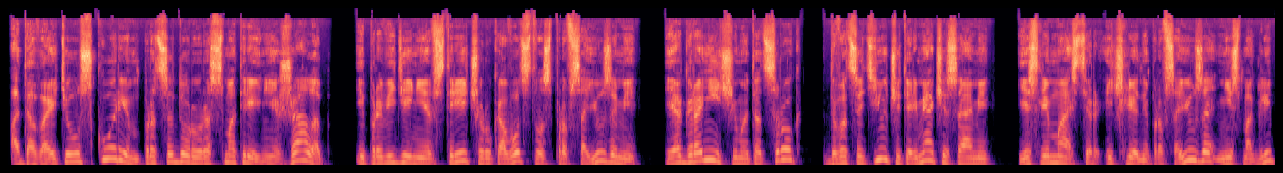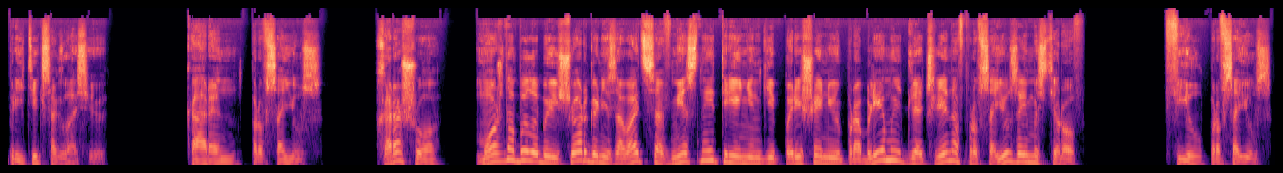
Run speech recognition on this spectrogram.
А давайте ускорим процедуру рассмотрения жалоб и проведения встреч руководства с профсоюзами и ограничим этот срок 24 часами, если мастер и члены профсоюза не смогли прийти к согласию. Карен, профсоюз. Хорошо, можно было бы еще организовать совместные тренинги по решению проблемы для членов профсоюза и мастеров. Фил, профсоюз.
